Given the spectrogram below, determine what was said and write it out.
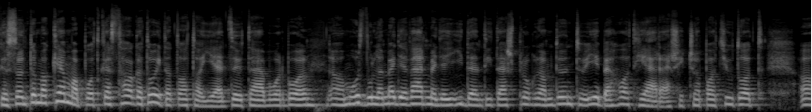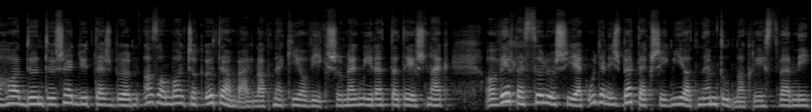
Köszöntöm a Kemma Podcast hallgatóit a Tatai edzőtáborból. A Mozdula megye Vármegyei Identitás Program döntőjébe hat járási csapat jutott. A hat döntős együttesből azonban csak öten vágnak neki a végső megmérettetésnek. A vértes szőlősiek ugyanis betegség miatt nem tudnak részt venni.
